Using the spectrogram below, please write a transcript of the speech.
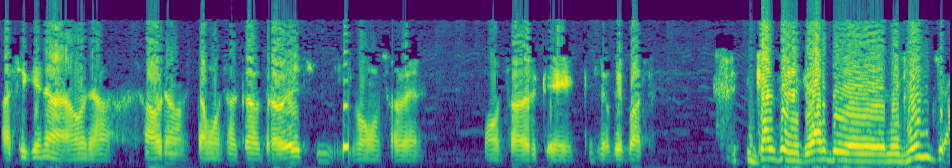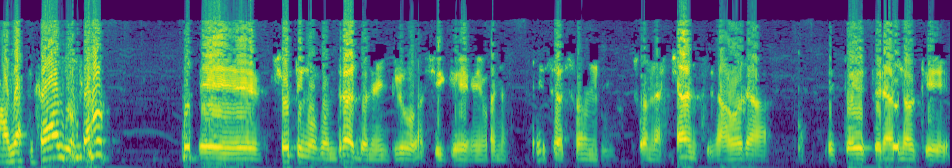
así que nada ahora ahora estamos acá otra vez y, vamos a ver vamos a ver qué, qué es lo que pasa ¿Y que antes de quedarte en el club, hablaste algo acá? Eh, yo tengo contrato en el club, así que bueno, esas son son las chances. Ahora estoy esperando a que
